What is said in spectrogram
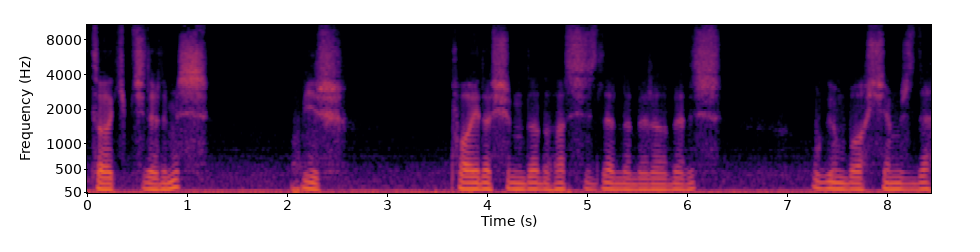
takipçilerimiz bir paylaşımda daha sizlerle beraberiz. Bugün bahçemizde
